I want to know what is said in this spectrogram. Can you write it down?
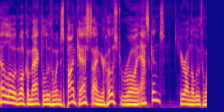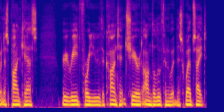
Hello and welcome back to Lutheran Witness Podcast. I'm your host, Roy Askins. Here on the Lutheran Witness Podcast, we read for you the content shared on the Lutheran Witness website.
